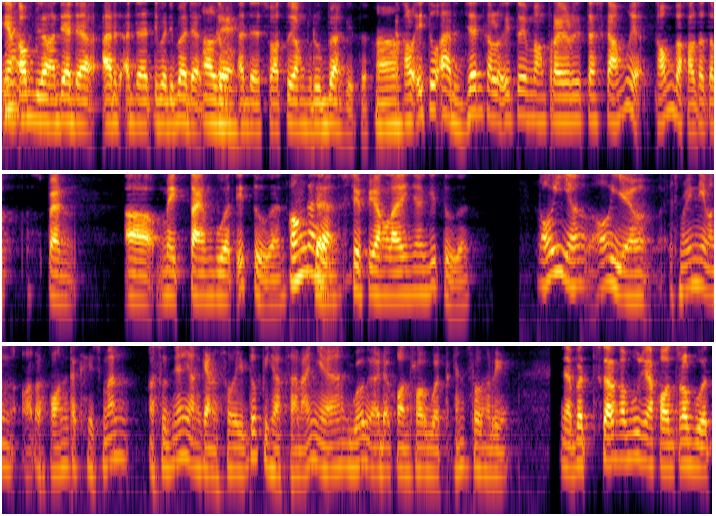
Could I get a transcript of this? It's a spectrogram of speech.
yang kamu bilang tadi ada ada tiba-tiba ada Oke. ada sesuatu yang berubah gitu Ah. Nah, kalau itu urgent kalau itu emang prioritas kamu ya kamu bakal tetap spend uh, make time buat itu kan Oh, enggak, dan shift yang lainnya gitu kan Oh iya, oh iya. Sebenarnya ini emang out of context sih. Cuman maksudnya yang cancel itu pihak sananya. Gue nggak ada kontrol buat cancel ngerti nggak? Ya, but sekarang kamu punya kontrol buat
